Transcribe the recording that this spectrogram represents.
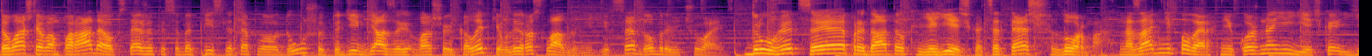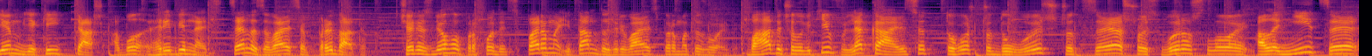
Домашня вам порада обстежити себе після теплого душу, тоді м'язи вашої калитки вони розслаблені і все добре відчувається. Друге, це придаток яєчка. Це теж норма. На задній поверхні кожного яєчка є м'який тяж або грібінець. Це називається придаток. Через нього проходить сперма і там дозрівають сперматозоїди. Багато чоловіків лякаються того, що думають, що це щось виросло, але ні, це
